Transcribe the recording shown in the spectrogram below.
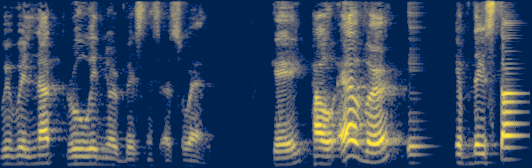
We will not ruin your business as well. Okay, however, if, they start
